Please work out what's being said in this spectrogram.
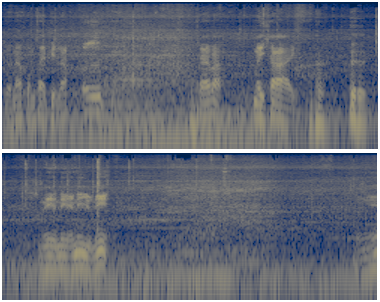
เดี๋ยวนะผมใส่ผิดแล้วปึ๊บ ใช่ป่ะ ไม่ใช่ นี่นี่อันนี้อยู่นี่ อย่างนี้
